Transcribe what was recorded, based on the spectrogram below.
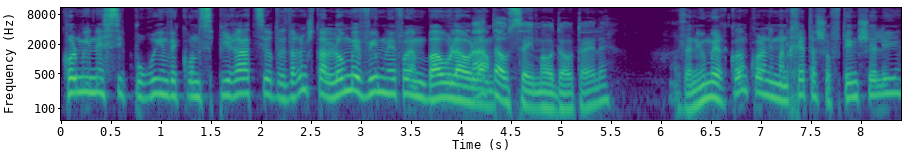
כל מיני סיפורים וקונספירציות ודברים שאתה לא מבין מאיפה הם באו לעולם. מה אתה עושה עם ההודעות האלה? אז אני אומר, קודם כל אני מנחה את השופטים שלי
